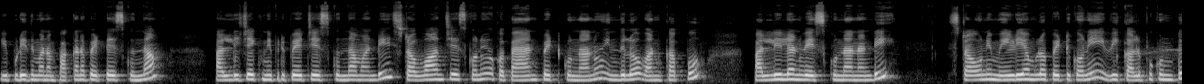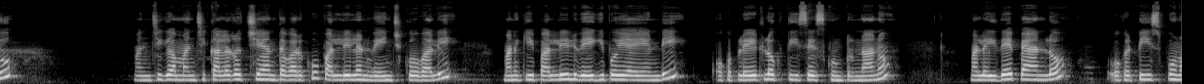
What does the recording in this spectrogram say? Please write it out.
ఇప్పుడు ఇది మనం పక్కన పెట్టేసుకుందాం. పల్లి చట్నీ ప్రిపేర్ చేసుకుందామండి. స్టవ్ ఆన్ చేసుకొని ఒక ప్యాన్ పెట్టుకున్నాను. ఇందులో వన్ కప్పు పల్లీలను వేసుకున్నానండి. స్టవ్ని మీడియంలో పెట్టుకొని ఇవి కలుపుకుంటూ మంచిగా మంచి కలర్ వచ్చేంత వరకు పల్లీలను వేయించుకోవాలి. మనకి ఈ పల్లీలు వేగిపోయాయండి. ఒక ప్లేట్లోకి తీసేసుకుంటున్నాను. మళ్ళీ ఇదే ప్యాన్లో ఒక టీ స్పూన్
